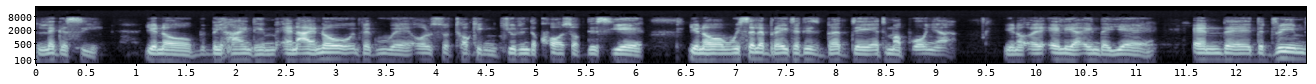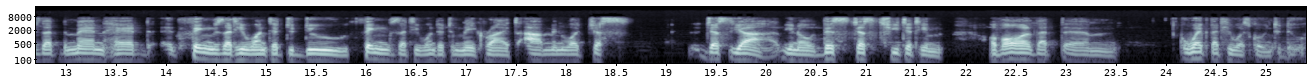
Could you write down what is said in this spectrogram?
legacy, you know, behind him. And I know that we were also talking during the course of this year. You know, we celebrated his birthday at Maponya, you know, earlier in the year and the, the dreams that the man had, things that he wanted to do, things that he wanted to make right. I mean, what just, just yeah, you know, this just cheated him of all that um, work that he was going to do.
